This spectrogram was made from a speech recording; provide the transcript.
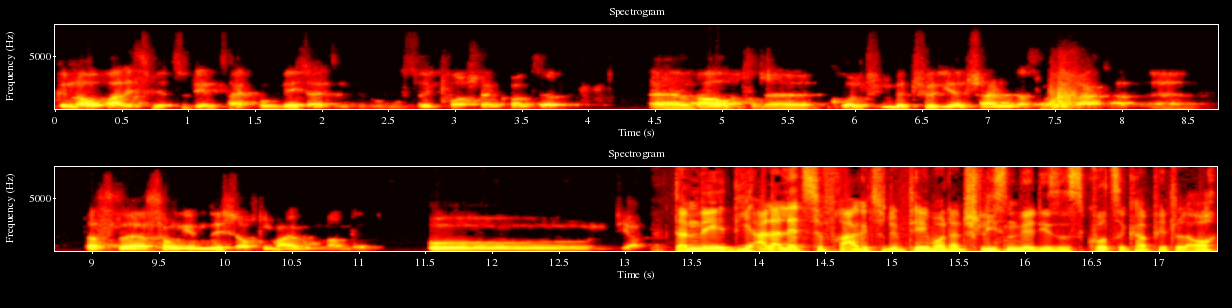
genau, weil ich es mir zu dem Zeitpunkt nicht als Berufsweg vorstellen konnte, äh, war auch der Grund mit für die Entscheidung, dass man gesagt hat, äh, dass der Song eben nicht auf dem Album landet. Und ja. Dann die, die allerletzte Frage zu dem Thema und dann schließen wir dieses kurze Kapitel auch.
